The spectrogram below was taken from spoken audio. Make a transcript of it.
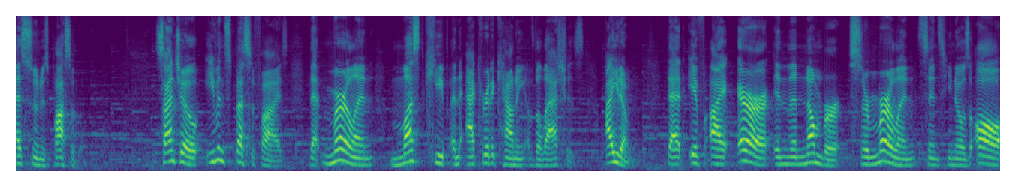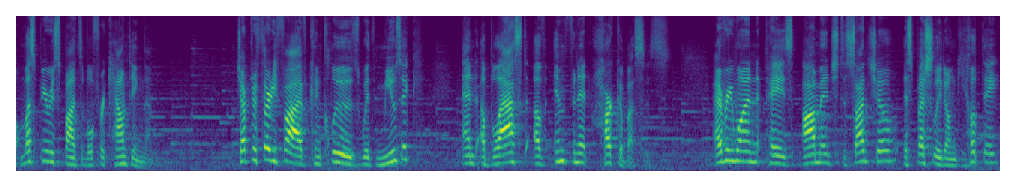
as soon as possible. Sancho even specifies that Merlin must keep an accurate accounting of the lashes. Item, that if I err in the number, Sir Merlin, since he knows all, must be responsible for counting them. Chapter 35 concludes with music and a blast of infinite harquebuses. Everyone pays homage to Sancho, especially Don Quixote,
